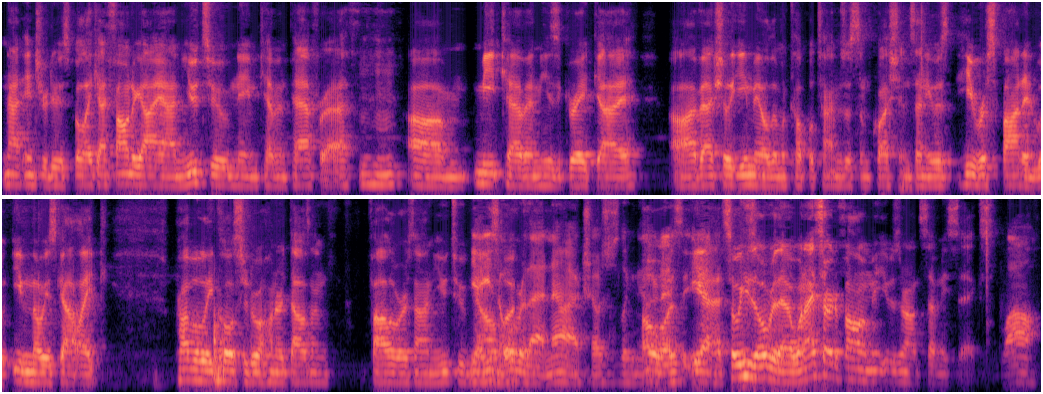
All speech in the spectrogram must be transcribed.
not introduced, but like I found a guy on YouTube named Kevin Paffrath Mm-hmm. um, meet Kevin. He's a great guy. Uh, I've actually emailed him a couple times with some questions, and he was he responded, even though he's got like probably closer to hundred thousand followers on YouTube. Yeah, now, he's but- over that now. Actually, I was just looking. The Oh, was he? Yeah. So he's over that. When I started following him, he was around seventy six. Wow.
